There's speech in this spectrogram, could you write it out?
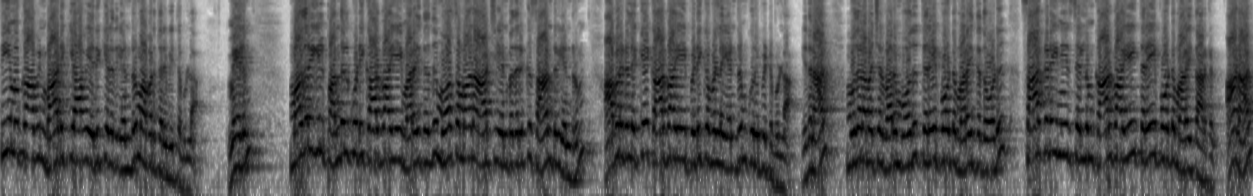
திமுகவின் வாடிக்கையாக இருக்கிறது என்றும் அவர் தெரிவித்துள்ளார். மேலும் மதுரையில் பந்தல்குடி கால்வாயை மறைத்தது மோசமான ஆட்சி என்பதற்கு சான்று என்றும் அவர்களுக்கே கால்வாயை பிடிக்கவில்லை என்றும் குறிப்பிட்டுள்ளார். இதனால் முதலமைச்சர் வரும்போது திரை போட்டு மறைத்ததோடு சாக்கடை நீர் செல்லும் கால்வாயை திரை போட்டு மறைத்தார்கள். ஆனால்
